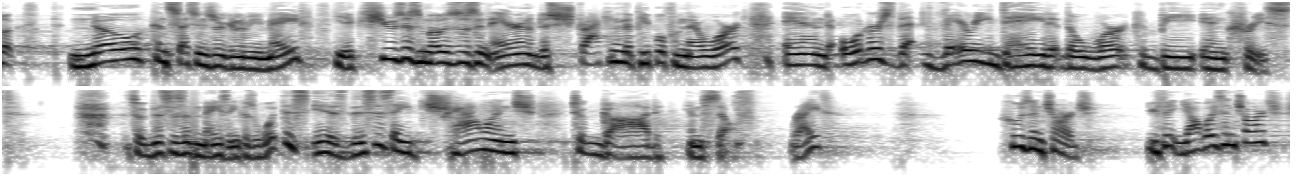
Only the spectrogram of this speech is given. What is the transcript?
look, no concessions are going to be made. He accuses Moses and Aaron of distracting the people from their work and orders that very day that the work be increased. So this is amazing because what this is, this is a challenge to God himself, right? Who's in charge? You think Yahweh's in charge?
